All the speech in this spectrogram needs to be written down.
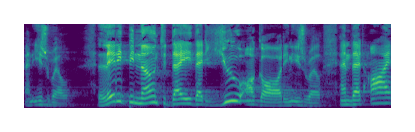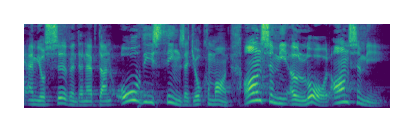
and Israel, let it be known today that you are God in Israel, and that I am your servant and have done all these things at your command. Answer me, O Lord, answer me,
